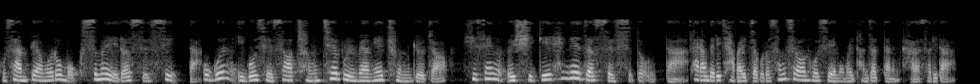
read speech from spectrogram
고산병으로 목숨을 잃었을 수 있다. 혹은 이곳에서 정체불명의 종교적 희생의식이 행해졌을 수도 있다. 사람들이 자발적으로 성스러운 호수에 몸을 던졌다는 가설이다.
